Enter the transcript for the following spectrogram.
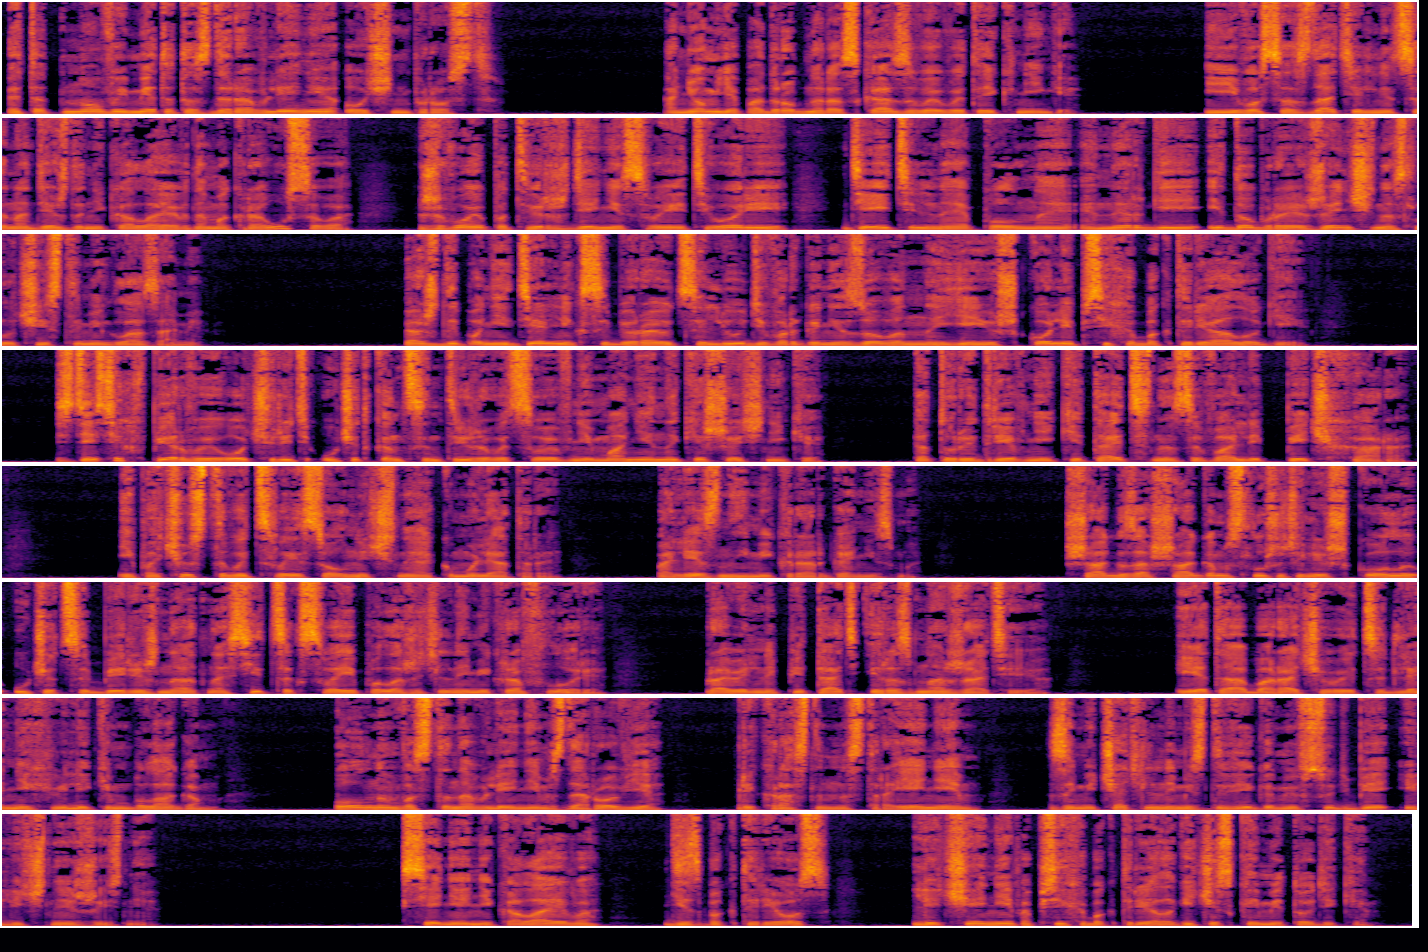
Этот новый метод оздоровления очень прост – о нем я подробно рассказываю в этой книге. И его создательница Надежда Николаевна Макроусова – живое подтверждение своей теории, деятельная, полная энергии и добрая женщина с лучистыми глазами. Каждый понедельник собираются люди в организованной ею школе психобактериологии. Здесь их в первую очередь учат концентрировать свое внимание на кишечнике, который древние китайцы называли печь хара, и почувствовать свои солнечные аккумуляторы – полезные микроорганизмы. Шаг за шагом слушатели школы учатся бережно относиться к своей положительной микрофлоре, правильно питать и размножать ее. И это оборачивается для них великим благом, полным восстановлением здоровья, прекрасным настроением, замечательными сдвигами в судьбе и личной жизни. Ксения Николаева, дисбактериоз, лечение по психобактериологической методике –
